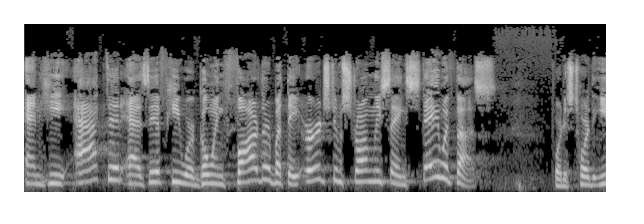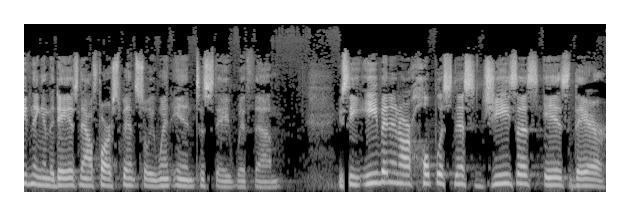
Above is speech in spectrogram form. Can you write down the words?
and he acted as if he were going farther, but they urged him strongly, saying, Stay with us, for it is toward the evening, and the day is now far spent. So he went in to stay with them. You see, even in our hopelessness, Jesus is there.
